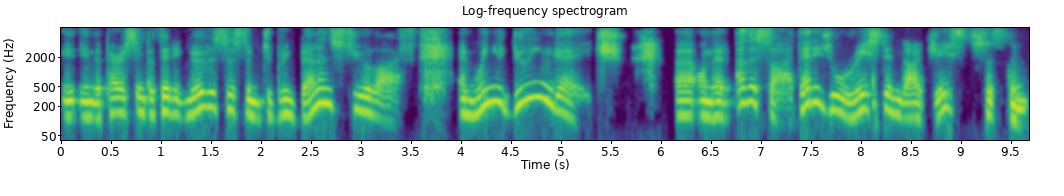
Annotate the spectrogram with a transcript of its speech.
in, in, the parasympathetic nervous system to bring balance to your life. And when you do engage on that other side, that is your rest and digest system.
